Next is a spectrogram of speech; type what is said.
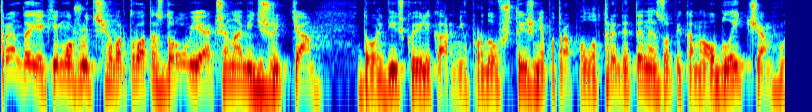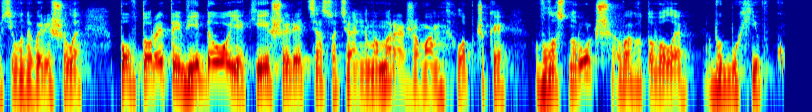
Тренди, які можуть вартувати здоров'я чи навіть життя. До львівської лікарні впродовж тижня потрапило три дитини з опіками обличчя. Усі вони вирішили повторити відео, які ширяться соціальними мережами. Хлопчики власноруч виготовили вибухівку.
